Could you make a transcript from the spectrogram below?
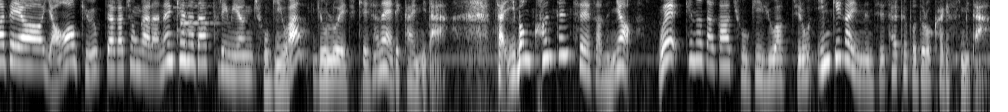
안녕하세요. 영어 교육자가 총괄하는 캐나다 프리미엄 조기와 욜로 에듀케이션의 에리카입니다. 자, 이번 컨텐츠에서는요. 왜 캐나다가 조기 유학지로 인기가 있는지 살펴보도록 하겠습니다.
